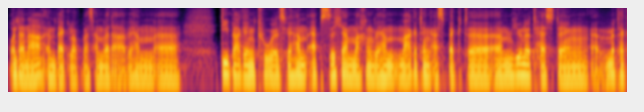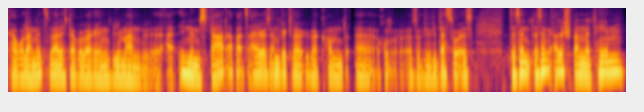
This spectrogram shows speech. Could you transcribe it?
Und danach im Backlog, was haben wir da? Wir haben äh, Debugging-Tools, wir haben Apps sicher machen, wir haben Marketing-Aspekte, ähm, Unit-Testing. Äh, mit der Carola Nitz werde ich darüber reden, wie man äh, in einem Startup als iOS-Entwickler überkommt, äh, also wie, wie das so ist. Das sind, das sind alles spannende Themen.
